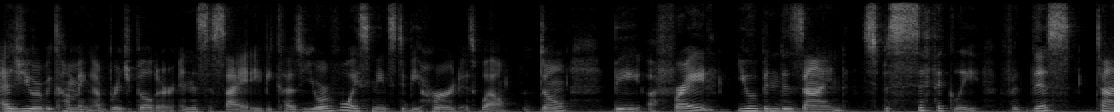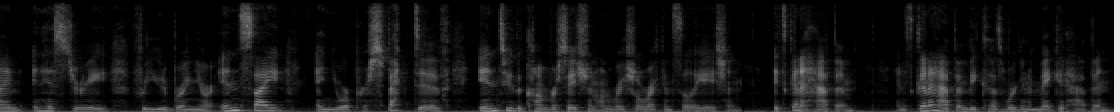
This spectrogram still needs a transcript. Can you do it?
as you are becoming a bridge builder in this society because your voice needs to be heard as well. Don't be afraid. You have been designed specifically for this time in history for you to bring your insight and your perspective into the conversation on racial reconciliation. It's going to happen. And it's going to happen because we're going to make it happen,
